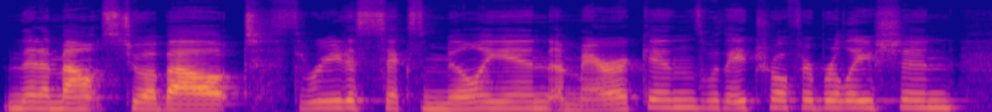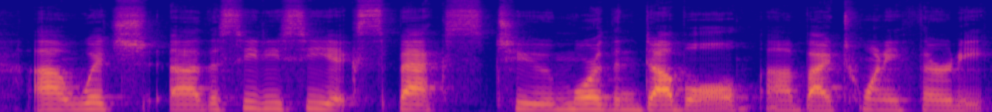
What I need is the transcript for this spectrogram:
And that amounts to about three to six million Americans with atrial fibrillation, uh, which uh, the CDC expects to more than double uh, by 2030.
